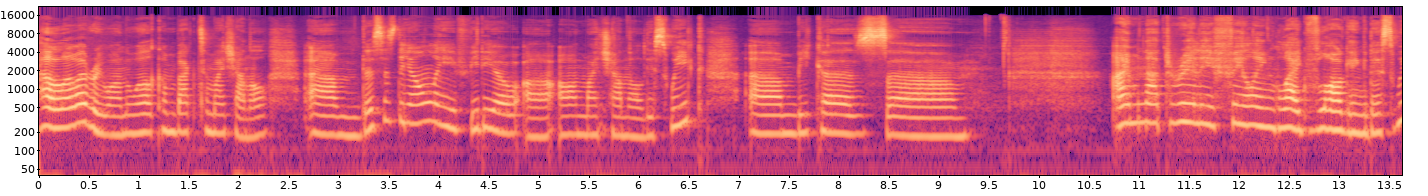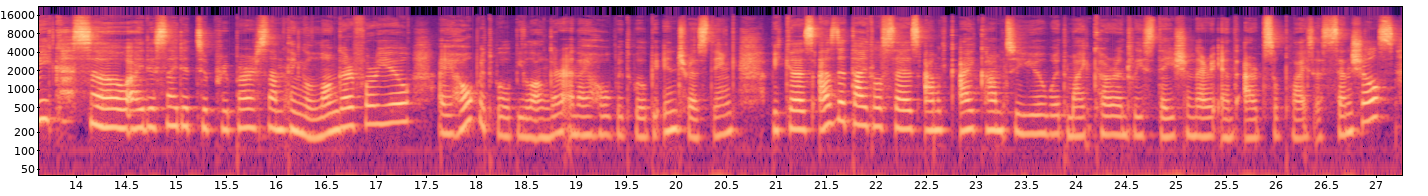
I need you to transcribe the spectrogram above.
Hello everyone, welcome back to my channel. Um, this is the only video uh, on my channel this week um, because um I'm not really feeling like vlogging this week, so I decided to prepare something longer for you. I hope it will be longer and I hope it will be interesting because as the title says, I'm, I come to you with my currently stationery and art supplies essentials.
